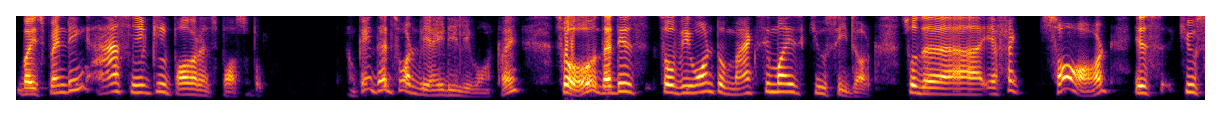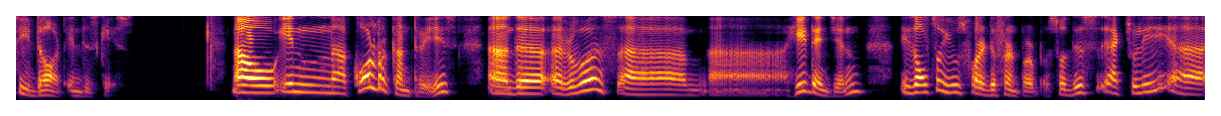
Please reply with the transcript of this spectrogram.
by spending as little power as possible. Okay, that is what we ideally want, right. So, that is, so we want to maximize QC dot. So, the effect sought is QC dot in this case. Now, in uh, colder countries, uh, the uh, reverse um, uh, heat engine is also used for a different purpose. So, this actually uh,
